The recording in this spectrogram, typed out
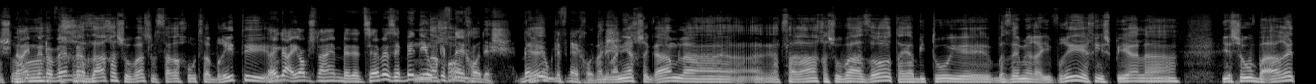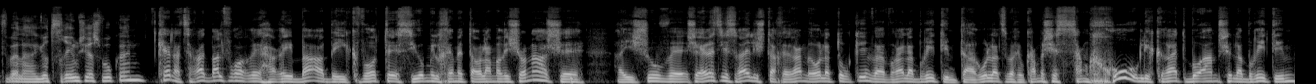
שניים אותו בנובמבר? הכרזה החשובה של שר החוץ הבריטי. רגע, היום שניים בדצמבר, זה בדיוק נכון. לפני חודש. בדיוק כן, לפני חודש. ואני מניח שגם להצהרה החשובה הזאת היה ביטוי אה, בזמר העברי, איך היא השפיעה על היישוב בארץ ועל היוצרים שישבו כאן. כן, הצהרת בלפור הרי, הרי באה בעקבות אה, סיום מלחמת העולם הראשונה, שהיישוב, אה, שארץ ישראל השתחררה מעול הטורקים ועברה לבריטים. תארו לעצמכם כמה ששמחו לקראת בואם של הבריטים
